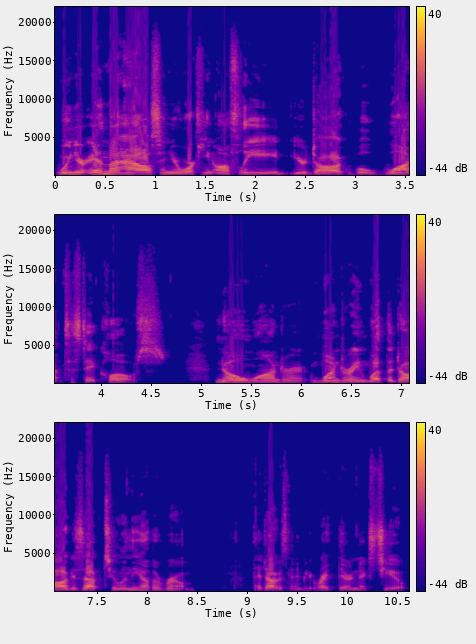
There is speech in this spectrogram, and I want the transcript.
When you're in the house and you're working off lead, your dog will want to stay close. No wonder, wondering what the dog is up to in the other room. That dog is going to be right there next to you.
